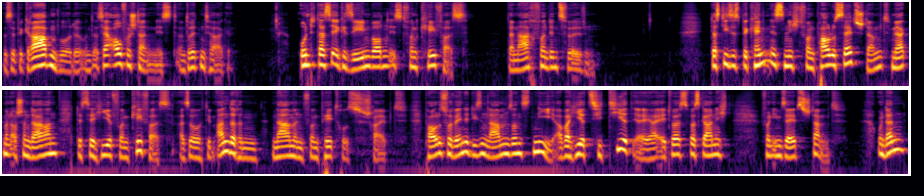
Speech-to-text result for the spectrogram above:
dass er begraben wurde und dass er auferstanden ist am dritten Tage. Und dass er gesehen worden ist von Kephas, danach von den Zwölfen. Dass dieses Bekenntnis nicht von Paulus selbst stammt, merkt man auch schon daran, dass er hier von Kephas, also dem anderen Namen von Petrus, schreibt. Paulus verwendet diesen Namen sonst nie, aber hier zitiert er ja etwas, was gar nicht von ihm selbst stammt. Und dann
